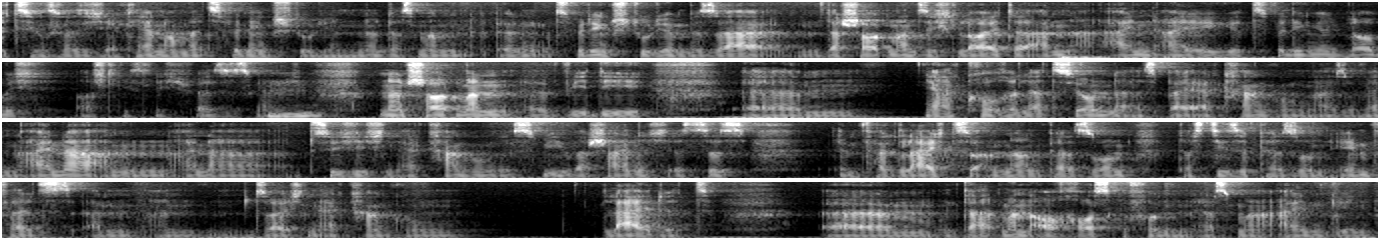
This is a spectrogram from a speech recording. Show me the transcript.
beziehungsweise ich erkläre nochmal Zwillingsstudien, ne? dass man irgendein Zwillingsstudien besagt, da schaut man sich Leute an, eineiige Zwillinge, glaube ich, ausschließlich, ich weiß es gar nicht. Und dann schaut man, äh, wie die ähm, ja, Korrelation da ist bei Erkrankungen. Also wenn einer an einer psychischen Erkrankung ist, wie wahrscheinlich ist es im Vergleich zu anderen Personen, dass diese Person ebenfalls an, an solchen Erkrankungen leidet. Ähm, und da hat man auch herausgefunden, erstmal eingehend,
